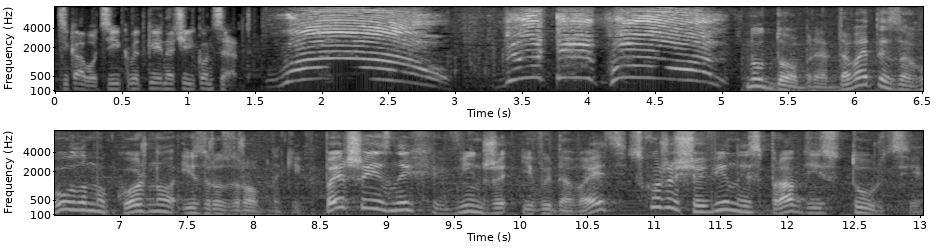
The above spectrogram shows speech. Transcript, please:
Цікаво, ці квитки на чий концерт. Wow! Beautiful! Ну добре, давайте загуглимо кожного із розробників. Перший із них, він же і видавець, схоже, що він і справді із Турції,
